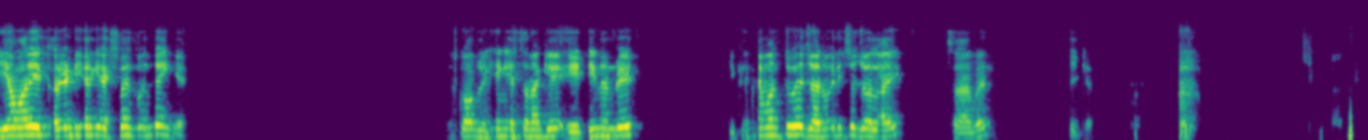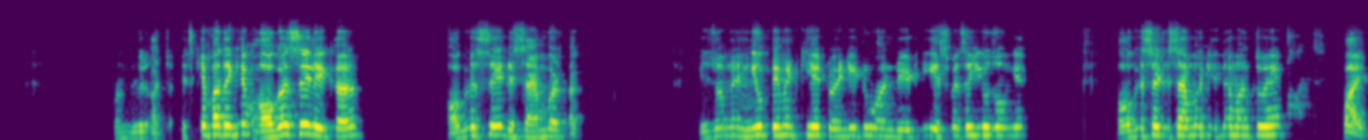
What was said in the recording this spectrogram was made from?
ये हमारे करंट ईयर के एक्सपेंस बन जाएँगे। इसको आप लिखेंगे इस तरह के एटीन हंड्रेड ये कितने मंथ हुए, जनवरी से जुलाई सेवन ठीक है। अच्छा इसके बाद देखिए हम अगस्त से लेकर अगस्त से दिसंबर तक, ये जो हमने न्यू पेमेंट की है ट्वेंटी टू हंड्रेड की, इसमें से यूज़ होंगे। अगस्त से दिसंबर कितने मंथ हुए? फाइव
